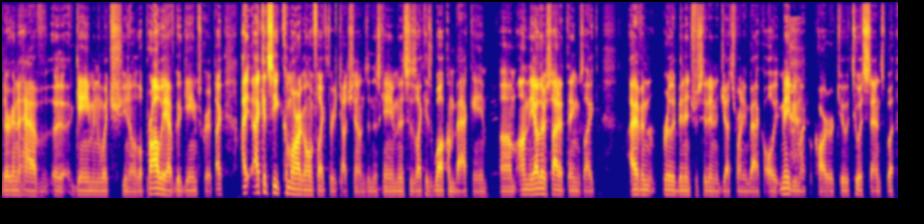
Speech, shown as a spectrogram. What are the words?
they're going to have a game in which you know they'll probably have good game script. Like I, I could see Kamara going for like three touchdowns in this game. This is like his welcome back game. Um, on the other side of things, like I haven't really been interested in a Jets running back. All maybe Michael Carter too, to a sense, but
